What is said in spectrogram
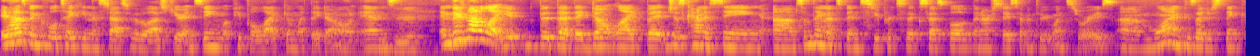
it has been cool taking the stats for the last year and seeing what people like and what they don't, and Mhm. and there's not a lot you, but that they don't like, but just kind of seeing um, something that's been super successful have been our Stay Seven Three One stories. Um, one because I just think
